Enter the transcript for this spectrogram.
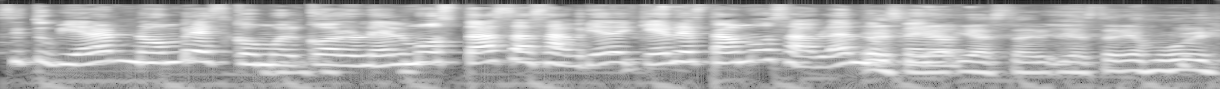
si tuvieran nombres como el coronel Mostaza, sabría de quién estamos hablando, Es pero ya, ya estar- ya estaría muy,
